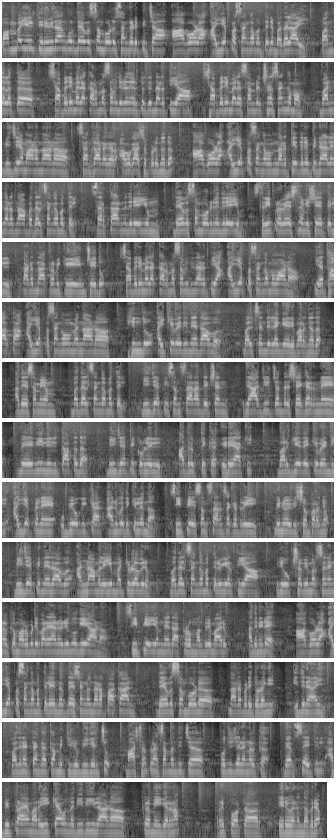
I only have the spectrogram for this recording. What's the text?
പമ്പയിൽ തിരുവിതാംകൂർ ദേവസ്വം ബോർഡ് സംഘടിപ്പിച്ച ആഗോള അയ്യപ്പ സംഗമത്തിന് ബദലായി പന്തളത്ത് ശബരിമല കർമ്മസമിതിയുടെ നേതൃത്വത്തിൽ നടത്തിയ ശബരിമല സംരക്ഷണ സംഗമം വൻ വിജയമാണെന്നാണ് സംഘാടകർ അവകാശപ്പെടുന്നത്. ആഗോള അയ്യപ്പ സംഗമം നടത്തിയതിന് പിന്നാലെ നടന്ന ബദൽ സംഗമത്തിൽ സർക്കാരിനെതിരെയും ദേവസ്വം ബോർഡിനെതിരെയും സ്ത്രീ പ്രവേശന വിഷയത്തിൽ കടന്നാക്രമിക്കുകയും ചെയ്തു. ശബരിമല കർമ്മസമിതി നടത്തിയ അയ്യപ്പ സംഗമമാണ് യഥാർത്ഥ അയ്യപ്പ സംഗമം എന്നാണ് ഹിന്ദു ഐക്യവേദി നേതാവ് വത്സന്തില്ലങ്കേരി പറഞ്ഞത്. അതേസമയം ബദൽ സംഗമത്തിൽ ബി ജെ പി സംസ്ഥാന അധ്യക്ഷൻ രാജീവ് ചന്ദ്രശേഖരനെ വേദിയിലിരുത്താത്തത് ബി ജെ പിക്കുള്ളിൽ അതൃപ്തിക്ക് ഇടയാക്കി. വർഗീയതയ്ക്ക് വേണ്ടി അയ്യപ്പനെ ഉപയോഗിക്കാൻ അനുവദിക്കില്ലെന്ന് സി പി ഐ സംസ്ഥാന സെക്രട്ടറി വിനോയ് വിശ്വം പറഞ്ഞു. ബി ജെ പി നേതാവ് അണ്ണാമലയും മറ്റുള്ളവരും ബദൽ സംഗമത്തിൽ ഉയർത്തിയ രൂക്ഷ വിമർശനങ്ങൾക്ക് മറുപടി പറയാനൊരുങ്ങുകയാണ് സി പി ഐ എം നേതാക്കളും മന്ത്രിമാരും. അതിനിടെ ആഗോള അയ്യപ്പ സംഗമത്തിലെ നിർദ്ദേശങ്ങൾ നടപ്പാക്കാൻ ദേവസ്വം ബോർഡ് നടപടി തുടങ്ങി. ഇതിനായി പതിനെട്ടംഗ കമ്മിറ്റി രൂപീകരിച്ചു. മാസ്റ്റർ പ്ലാൻ സംബന്ധിച്ച് പൊതുജനങ്ങൾക്ക് വെബ്സൈറ്റിൽ അഭിപ്രായം അറിയിക്കാവുന്ന രീതിയിലാണ് ക്രമീകരണം. റിപ്പോർട്ടർ തിരുവനന്തപുരം.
